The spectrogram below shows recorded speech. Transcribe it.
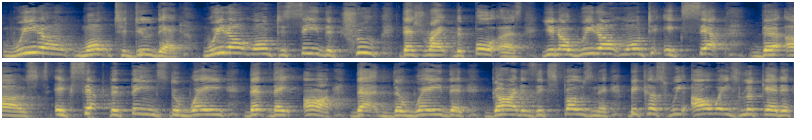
we don't want to do that. We don't want to see the truth that's right before us. You know, we don't want to accept the uh accept the things the way that they are, that the way that God is exposing it because we always look at it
